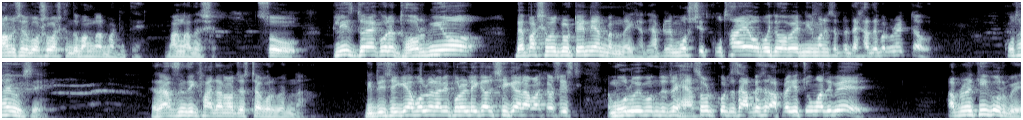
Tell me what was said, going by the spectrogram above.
মানুষের বসবাস কিন্তু বাংলার মাটিতে, বাংলাদেশে। সো প্লিজ দয়া করে ধর্মীয় ব্যাপার স্যাপারগুলো টেনে আনবেন না এখানে। আপনার মসজিদ কোথায় অবৈধভাবে নির্মাণ আপনি দেখাতে পারবেন একটাও? কোথায় হয়েছে? রাজনৈতিক ফায়দা নেওয়ার চেষ্টা করবেন না। বিদেশে গিয়ে বলবেন, আমি পলিটিক্যাল শিকার আমাকে মৌলভী বন্ধু হ্যাসট করতেছে, আপনি আপনাকে চুমা দিবে? আপনারা কি করবে?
